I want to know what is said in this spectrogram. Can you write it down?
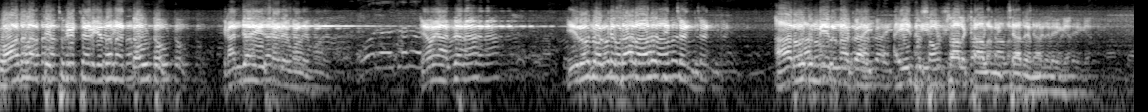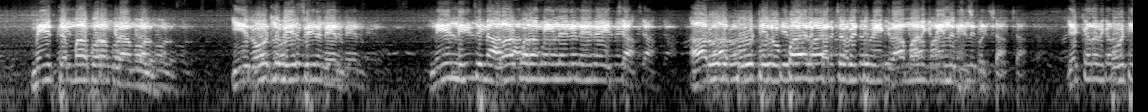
గోడలు అంత ఎత్తు కట్టాడు కదా నాకు డౌట్ గంజా వేశాడేమో ఏమయ్యా అంతేనా? ఈ రోజు ఒక్కసారి ఆలోచించండి. ఆ రోజు మీరు నాకు ఐదు సంవత్సరాల కాలం ఇచ్చారు ఎమ్మెల్యేగా. మీ తిమ్మాపురం గ్రామంలో. ఈ రోడ్లు వేసింది నేను. నీళ్ళు ఇచ్చిన అరాకుర నీళ్ళని నేనే ఇచ్చా. ఆ రోజు కోటి రూపాయలు ఖర్చు పెట్టి మీ గ్రామానికి నీళ్ళు తీసుకొచ్చా. ఎక్కడ కోటి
